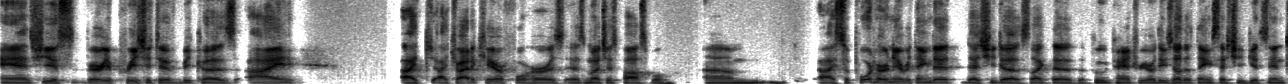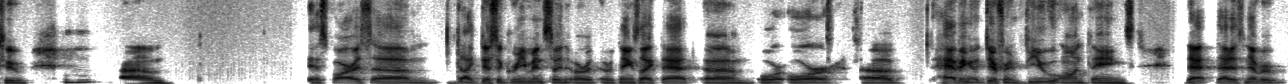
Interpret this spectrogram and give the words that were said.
and she is very appreciative because I I, I try to care for her as, as much as possible. Um, I support her in everything that that she does, like the the food pantry or these other things that she gets into. Mm-hmm. Um, as far as um, like disagreements or, or, or things like that, um, or or uh, having a different view on things, that that has never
